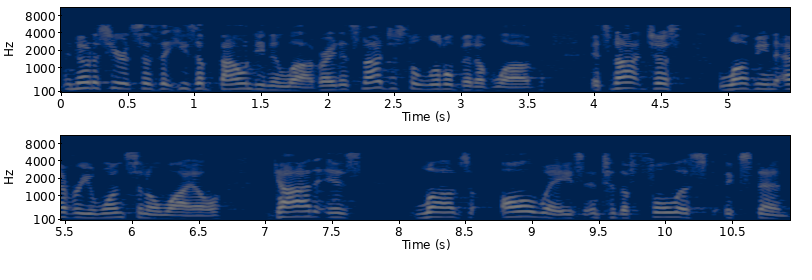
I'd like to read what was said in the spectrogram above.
And notice here it says that he's abounding in love, right? It's not just a little bit of love. It's not just loving every once in a while. God is loves always and to the fullest extent.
